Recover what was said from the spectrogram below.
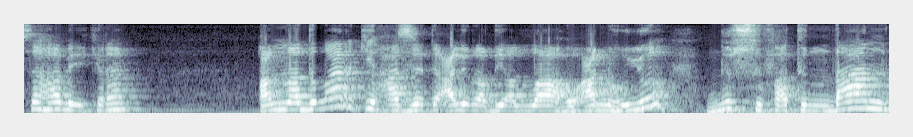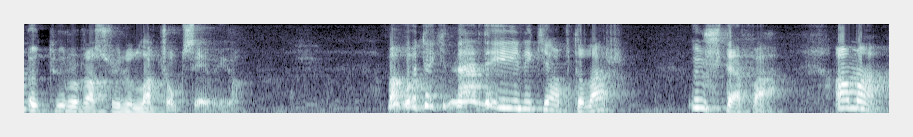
sahabe-i kiram anladılar ki Hazreti Ali radıyallahu anhuyu bu sıfatından ötürü Resulullah çok seviyor. Bak ötekiler de iyilik yaptılar. Üç defa. Ama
